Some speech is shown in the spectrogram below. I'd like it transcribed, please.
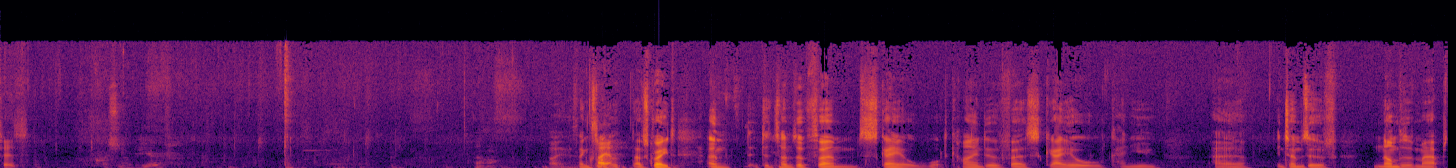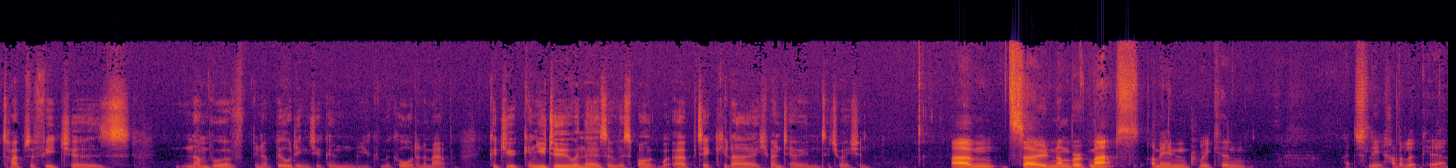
Cheers. Question over here. Hi, Thanks a lot. Hiya. That was great. Um, in terms of um, scale, what kind of uh, scale can you, uh, in terms of numbers of maps, types of features, number of you know buildings you can you can record on a map? Could you can you do when there's a response a particular humanitarian situation? Um, so number of maps. I mean, we can actually have a look here.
